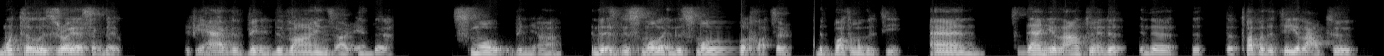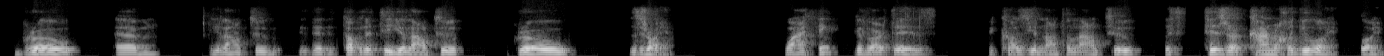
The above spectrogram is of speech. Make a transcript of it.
Mutal is Roya If you have the, the vines are in the small vineyard, in the, the smaller in the smaller chotzer, the bottom of the tea, and then you're allowed to in the in the, the, the top of the tea, you're allowed to grow. Um, you're allowed to the, the, top of the tea, you're allowed to grow zroim. Why I think the word is because you're not allowed to with tizra karmecha.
